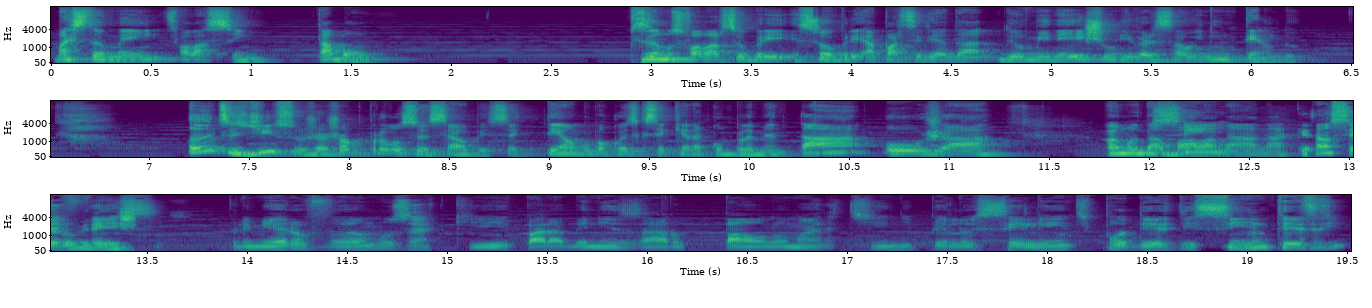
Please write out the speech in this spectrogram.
mas também falar assim, tá bom, precisamos falar sobre, sobre a parceria da Illumination Universal e Nintendo. Antes disso, eu já jogo para você, Selby. Você tem alguma coisa que você queira complementar ou já vai mandar Sim. bala na, na questão Não, da Illumination? Fez. Primeiro, vamos aqui parabenizar o Paulo Martini pelo excelente poder de síntese,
